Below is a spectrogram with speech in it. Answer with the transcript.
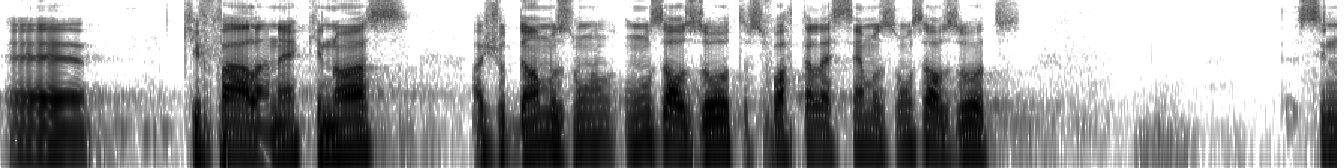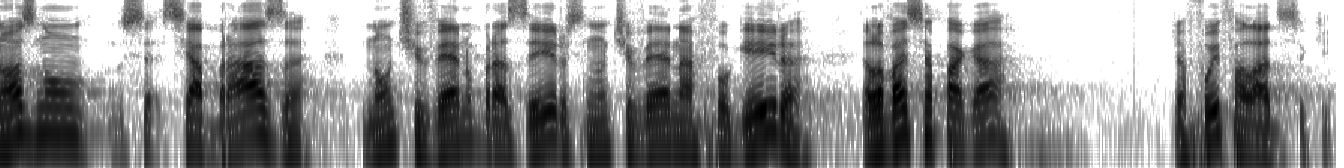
é, que fala né, que nós ajudamos uns aos outros, fortalecemos uns aos outros. Se nós não, se a brasa não tiver no braseiro, se não tiver na fogueira, ela vai se apagar. Já foi falado isso aqui.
